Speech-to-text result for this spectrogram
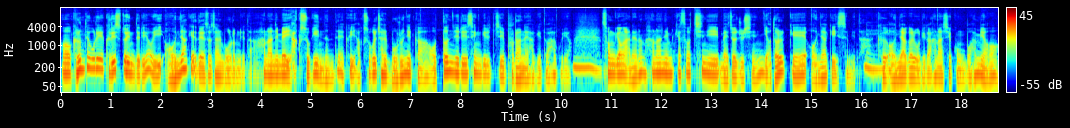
어, 그런데 우리 그리스도인들이요, 이 언약에 대해서 잘 모릅니다. 하나님의 약속이 있는데 그 약속을 잘 모르니까 어떤 일이 생길지 불안해하기도 하고 요. 음, 성경 안에는 하나님께서 친히 맺어주신 여덟 개의 언약이 있습니다. 네. 그 언약을 우리가 하나씩 공부하며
